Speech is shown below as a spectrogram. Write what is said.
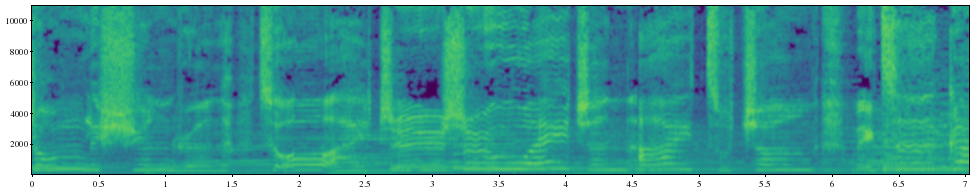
众里寻人，错爱只是为真爱作证。没资格。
